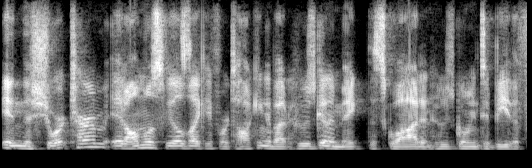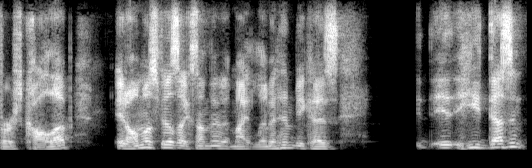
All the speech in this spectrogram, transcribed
in the short term it almost feels like if we're talking about who's going to make the squad and who's going to be the first call up it almost feels like something that might limit him because it, he doesn't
